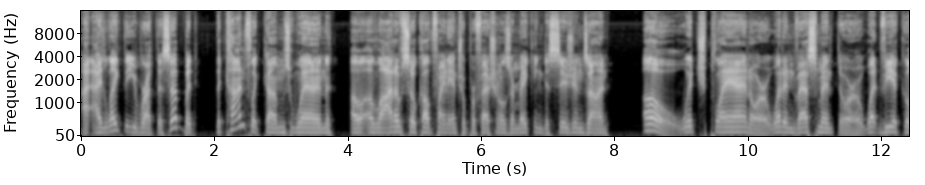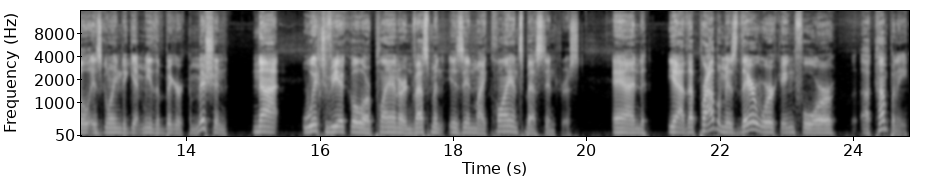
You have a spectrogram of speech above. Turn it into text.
I, I like that you brought this up, but the conflict comes when a, a lot of so called financial professionals are making decisions on, oh, which plan or what investment or what vehicle is going to get me the bigger commission, not which vehicle or plan or investment is in my client's best interest. And yeah, the problem is they're working for a company,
